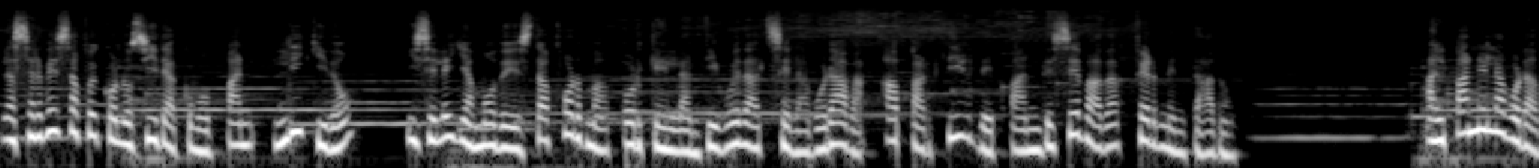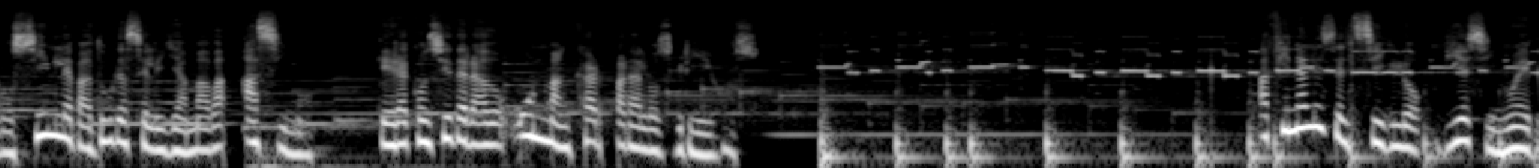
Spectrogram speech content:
La cerveza fue conocida como pan líquido y se le llamó de esta forma porque en la antigüedad se elaboraba a partir de pan de cebada fermentado. Al pan elaborado sin levadura se le llamaba ácimo, que era considerado un manjar para los griegos. A finales del siglo XIX,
